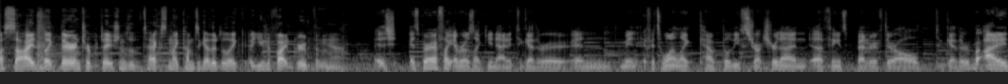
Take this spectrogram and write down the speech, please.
aside like their interpretations of the text and like come together to like a unified group, then It's, it's better if like everyone's like united together and I mean if it's one like kind of belief structure then I think it's better if they're all together but I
